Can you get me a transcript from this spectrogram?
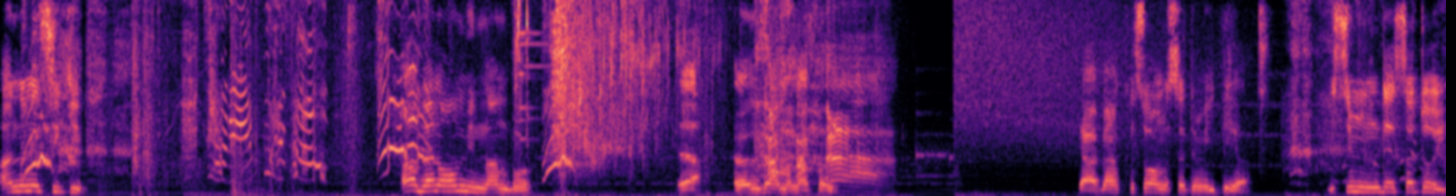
Anneni sikeyim. Aa ben olmayayım lan bu. Ya öldü amına koyayım. Ya ben kız olmasaydım iyiydi ya. İsmim de Satoy.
